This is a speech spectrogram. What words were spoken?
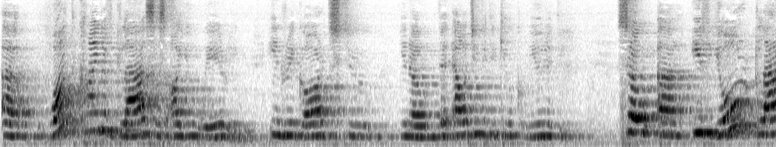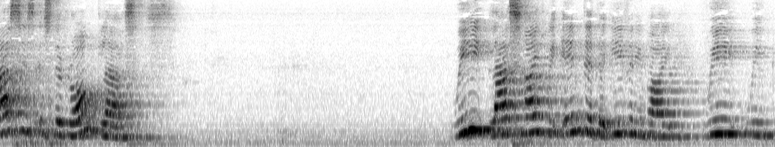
uh, what kind of glasses are you wearing in regards to, you know, the LGBTQ community? So uh, if your glasses is the wrong glasses, we last night we ended the evening by we we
